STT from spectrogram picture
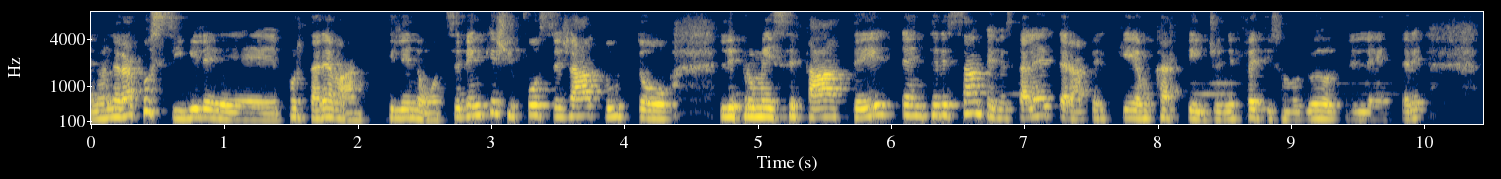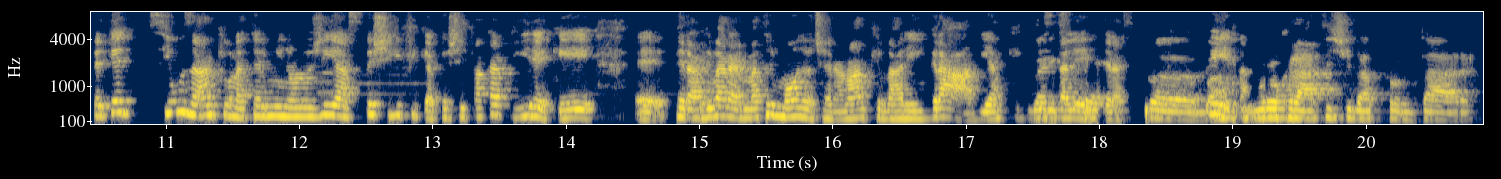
non, era possibile portare avanti le nozze, benché ci fosse già tutte le promesse fatte. È interessante questa lettera perché è un carteggio, in effetti sono due o tre lettere, perché si usa anche una terminologia specifica che ci fa capire che eh, per arrivare al matrimonio c'erano anche vari gradi, anche questa lettera. Eh, burocratici da affrontare.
